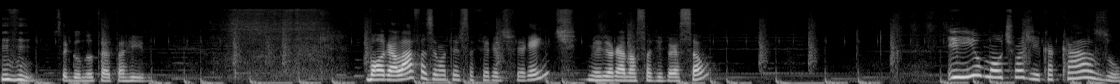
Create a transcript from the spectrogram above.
segundo o Teta Healing. Bora lá fazer uma terça-feira diferente, melhorar nossa vibração? E uma última dica: caso,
